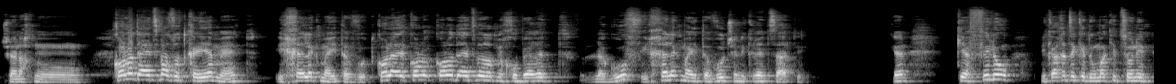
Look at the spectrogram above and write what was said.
שאנחנו... כל עוד האצבע הזאת קיימת, היא חלק מההתהוות. כל, כל, כל עוד האצבע הזאת מחוברת לגוף, היא חלק מההתהוות שנקראת סאטי. כן? כי אפילו, ניקח את זה כדוגמה קיצונית,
